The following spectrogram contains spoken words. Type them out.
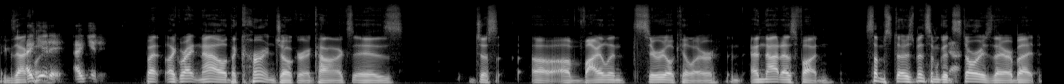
exactly. I get it. I get it. But like right now, the current Joker in comics is just a, a violent serial killer and, and not as fun. Some there's been some good Yeah. stories there, but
